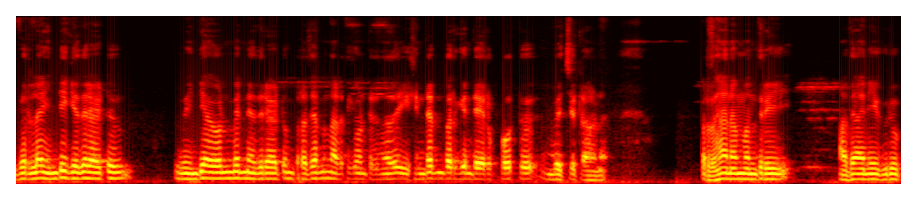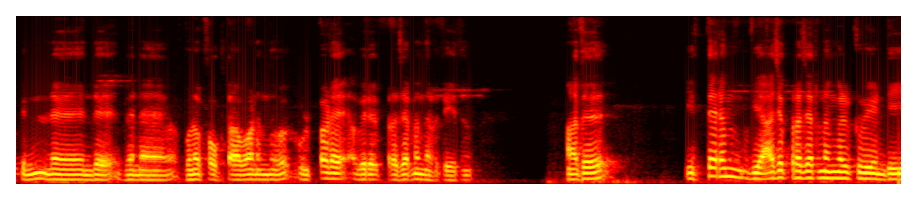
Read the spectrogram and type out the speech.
ഇവരെല്ലാം ഇന്ത്യക്കെതിരായിട്ടും ഇന്ത്യ ഗവൺമെന്റിനെതിരായിട്ടും പ്രചരണം നടത്തിക്കൊണ്ടിരുന്നത് ഈ ഹിൻഡൻബർഗിന്റെ റിപ്പോർട്ട് വെച്ചിട്ടാണ്. പ്രധാനമന്ത്രി അദാനി ഗ്രൂപ്പിന്റെ പിന്നെ ഗുണഭോക്താവാണെന്ന് ഉൾപ്പെടെ അവർ പ്രചരണം നടത്തിയിരുന്നു. അത് ഇത്തരം വ്യാജ പ്രചരണങ്ങൾക്ക് വേണ്ടി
